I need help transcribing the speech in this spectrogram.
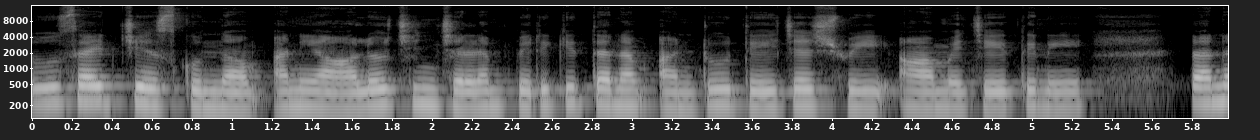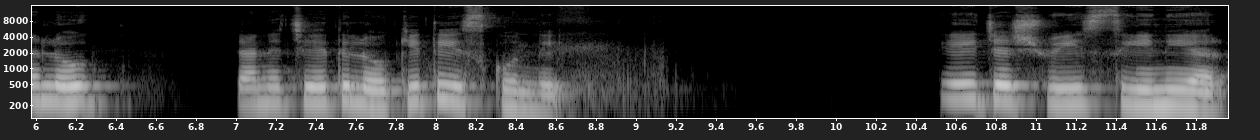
సూసైడ్ చేసుకుందాం అని ఆలోచించడం పెరిగితనం అంటూ తేజస్వి ఆమె చేతిని తనలో తన చేతిలోకి తీసుకుంది. తేజస్వి సీనియర్.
